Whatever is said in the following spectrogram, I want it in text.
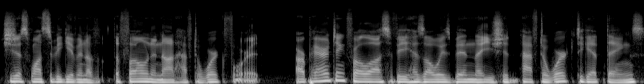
She just wants to be given a, the phone and not have to work for it. Our parenting philosophy has always been that you should have to work to get things,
